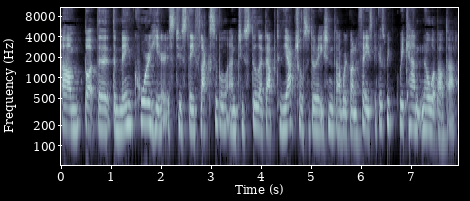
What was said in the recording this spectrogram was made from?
Um, but the, the main core here is to stay flexible and to still adapt to the actual situation that we're going to face because we, we can't know about that.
